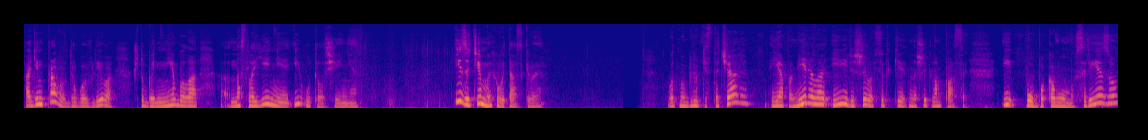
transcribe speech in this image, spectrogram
Один вправо, в другой влево, чтобы не было э, наслоения и утолщения. И затем их вытаскиваю. Вот мы брюки стачали, я померила и решила все-таки нашить лампасы. И по боковому срезу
